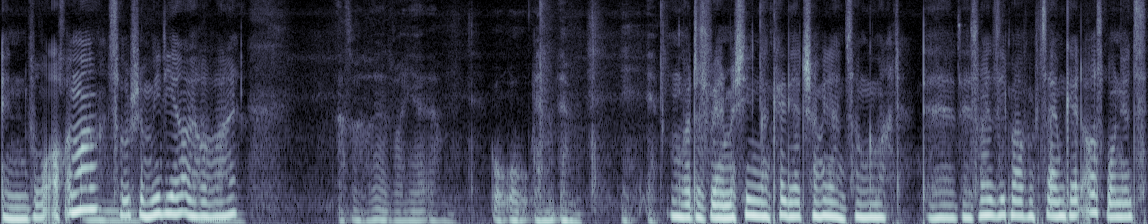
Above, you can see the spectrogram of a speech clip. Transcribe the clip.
in wo auch immer, Social Media eurer Wahl. Achso, das war hier. Ähm, oh, oh, ähm, ähm, äh, äh. Um Gottes Willen, Machine Gun Kelly hat schon wieder einen Song gemacht. Der, der soll sich mal auf seinem Geld ausruhen jetzt.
